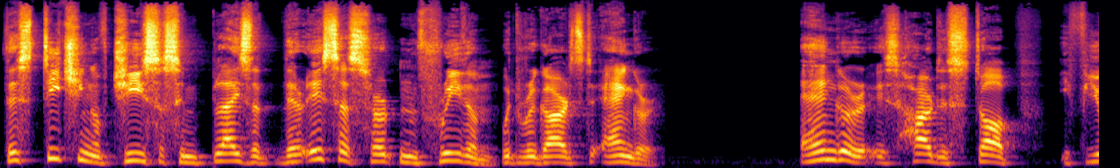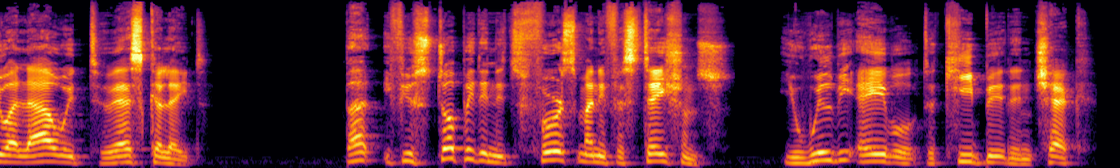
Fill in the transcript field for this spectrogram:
This teaching of Jesus implies that there is a certain freedom with regards to anger. Anger is hard to stop if you allow it to escalate. But if you stop it in its first manifestations, you will be able to keep it in check.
